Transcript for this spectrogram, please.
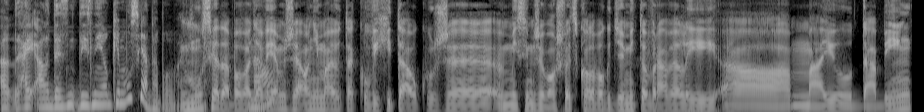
aj, ale Dis- Disneyovky musia dabovať. Musia dabovať No. a viem, že oni majú takú vychytávku, že myslím, že vo Švedsku, alebo kde mi to vraveli, uh, majú dubbing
